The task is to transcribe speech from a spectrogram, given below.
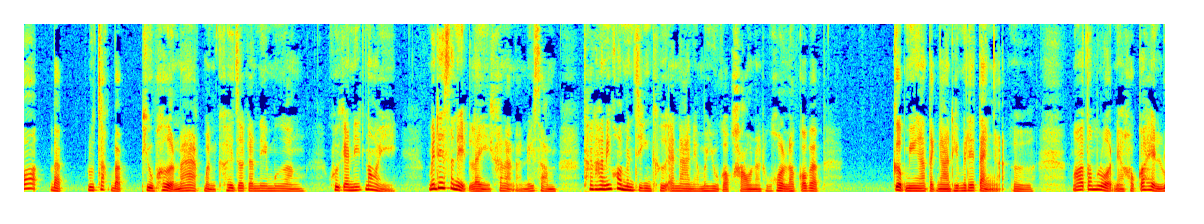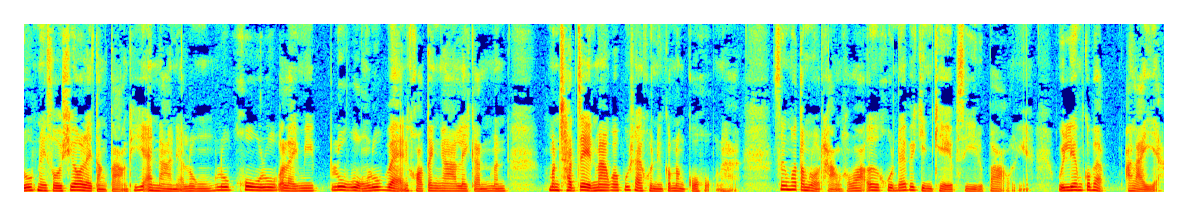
ก็แบบรู้จักแบบผิวเผินมากเหมือนเคยเจอกันในเมือง คุยกันนิดหน่อย ไม่ได้สนิทอะไรขนาดนั้นด้วยซ้ำทั้งๆที่ความเป็นจริงคือแอนนาเนี่ยมาอยู่กับเขานะทุกคนแล้วก็แบบเกือบมีงานแต่งงานที่ไม่ได้แต่งอะ่ะเออเมื่อตำรวจเนี่ยเขาก็เห็นรูปในโซเชียลอะไรต่าง ๆ ที่แอนนาเนี่ยลงรูปคู่รูปอะไรมีรูปวงรูปแหวนขอแต่งงานอะไรกันมัน มันชัดเจนมากว่าผู้ชายคนนี้กำลังโกหกนะคะ ซึ่งพอตำรวจถามเขาว่า เออ คุณได้ไปกิน KFC หรือเปล่าอะไรเงี้ย วิลเลียมก็แบบอะไรอะ่ะ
